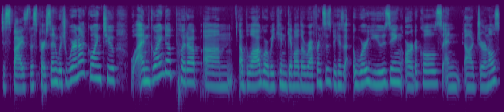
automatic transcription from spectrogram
despise this person, which we're not going to. I'm going to put up um, a blog where we can give all the references because we're using articles and uh, journals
